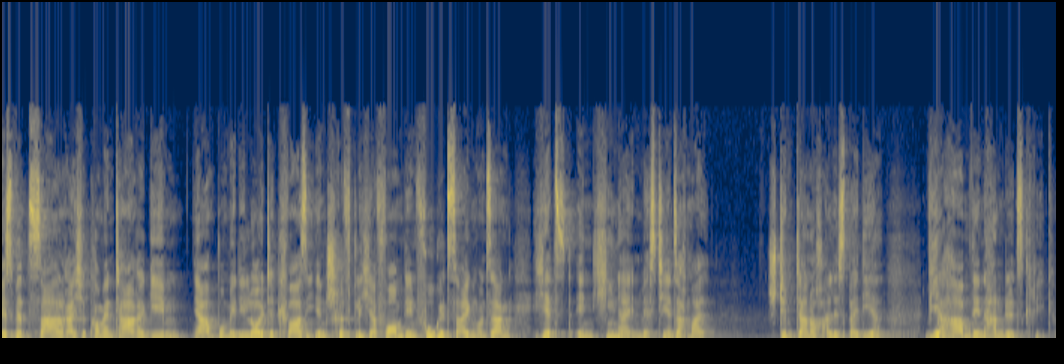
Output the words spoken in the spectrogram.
es wird zahlreiche Kommentare geben, ja, wo mir die Leute quasi in schriftlicher Form den Vogel zeigen und sagen, jetzt in China investieren. Sag mal, stimmt da noch alles bei dir? Wir haben den Handelskrieg.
